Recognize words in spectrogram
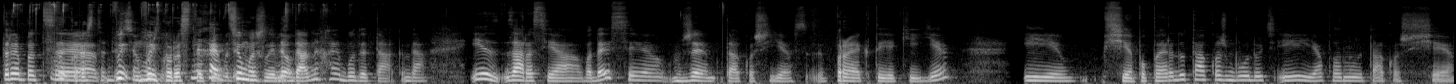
Треба це Використати ви- цю використати Нехай буде цю можливість. Добре. Да, нехай буде так. Да. І зараз я в Одесі, вже також є проекти, які є. І ще попереду також будуть. І я планую також ще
